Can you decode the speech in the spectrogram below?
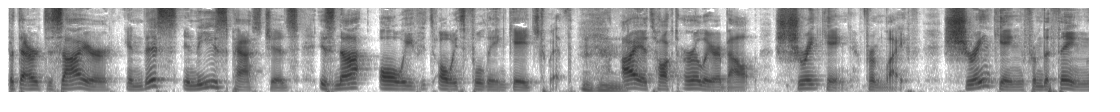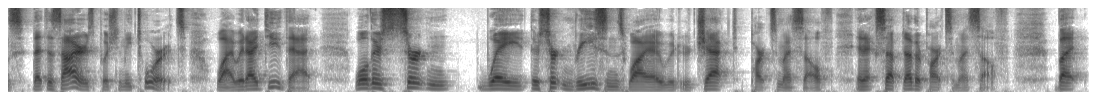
but that our desire in this in these passages is not always always fully engaged with. I had talked earlier about shrinking from life, shrinking from the things that desire is pushing me towards. Why would I do that? Well, there's certain way there's certain reasons why I would reject parts of myself and accept other parts of myself. But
